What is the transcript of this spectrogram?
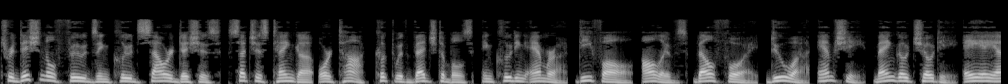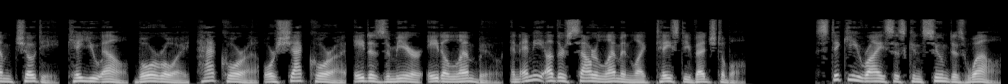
Traditional foods include sour dishes, such as tenga or tak cooked with vegetables, including amra, defal, olives belfoy, duwa, amshi, mango choti aam choti, kul boroy, hakora or shakora, ada zamir ada lembu, and any other sour lemon-like tasty vegetable. Sticky rice is consumed as well.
